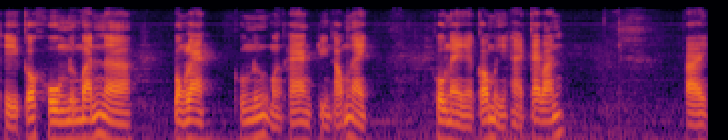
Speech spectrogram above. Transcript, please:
thì có khuôn nướng bánh à, bông lan, khuôn nướng bằng than truyền thống này. Khuôn này có 12 cái bánh đây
